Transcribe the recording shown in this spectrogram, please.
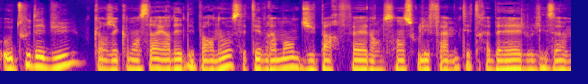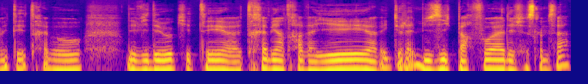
Au tout début, quand j'ai commencé à regarder des pornos, c'était vraiment du parfait dans le sens où les femmes étaient très belles, où les hommes étaient très beaux, des vidéos qui étaient euh, très bien travaillées, avec de la musique parfois, des choses comme ça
